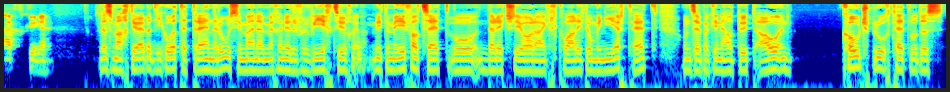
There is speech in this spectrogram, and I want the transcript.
einfach können. Das macht ja eben die guten Trainer aus. Ich meine, wir können ja den Vergleich ziehen mit dem EVZ, wo in den letzten Jahren eigentlich Quali dominiert hat und es eben genau dort auch einen Coach braucht hat, der das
